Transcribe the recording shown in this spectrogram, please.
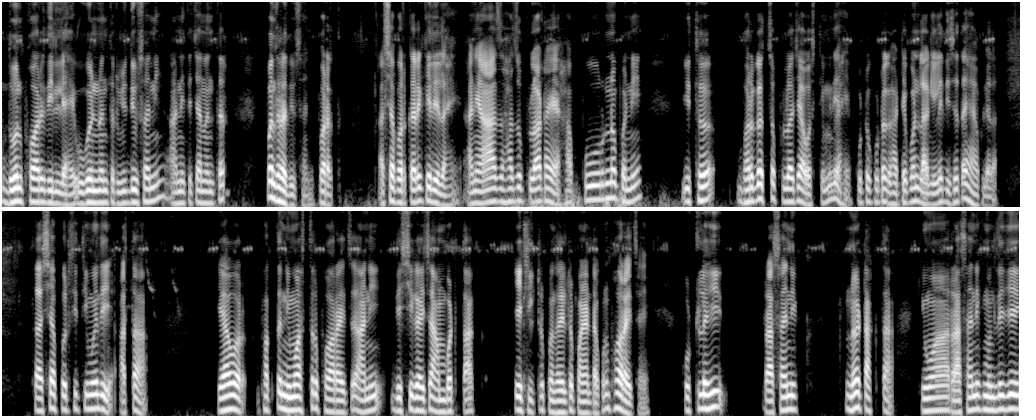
दोन फवारे दिलेले आहे. उघडनंतर वीस दिवसांनी आणि त्याच्यानंतर पंधरा दिवसांनी परत. अशा प्रकारे केलेला आहे. आणि आज हा जो प्लॉट आहे हा पूर्णपणे इथं भरगच्च फुलाच्या अवस्थेमध्ये आहे. कुठं कुठं घाटे पण लागलेले दिसत आहे आपल्याला. तर अशा परिस्थितीमध्ये आता यावर फक्त निमास्त्र फवारायचं आणि देशी गाईचं आंबट ताक एक लिटर पंधरा लिटर पाण्यात टाकून फवारायचं आहे. कुठलंही रासायनिक न टाकता किंवा रासायनिकमधले जे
